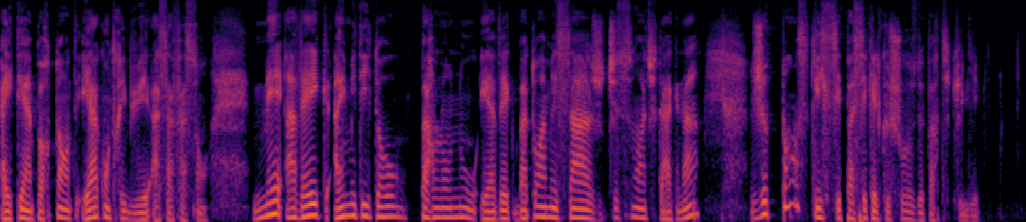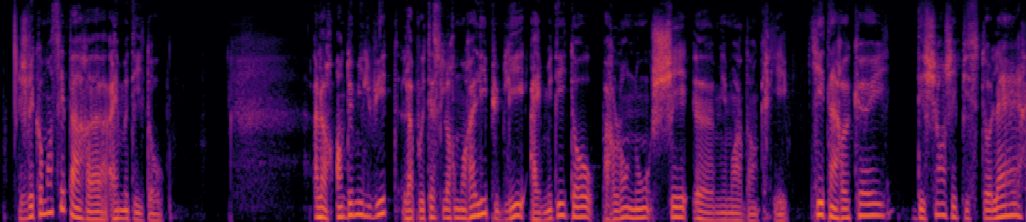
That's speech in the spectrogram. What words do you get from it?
a été importante et a contribué à sa façon. Mais avec Aimidito, Parlons-nous et avec Bâton un message, je pense qu'il s'est passé quelque chose de particulier. Je vais commencer par euh, Alors, en 2008, la poétesse Laure Morali publie Aimedito, Parlons-nous chez euh, Mémoire d'Encrier, qui est un recueil d'échanges épistolaires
